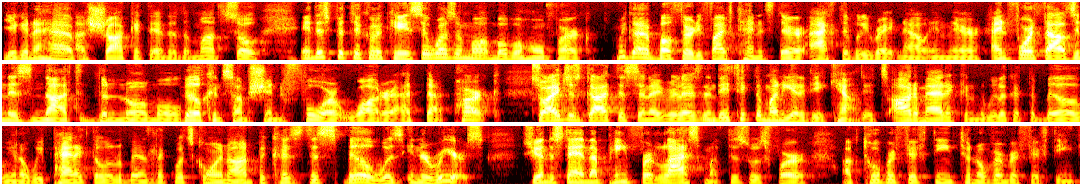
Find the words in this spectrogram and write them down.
you're going to have a shock at the end of the month. So in this particular case, it was a mobile home park. We got about 35 tenants there actively right now in there. And 4,000 is not the normal bill consumption for water at that park. So I just got this and I realized, and they take the money out of the account. It's automatic. And we look at the bill, you know, we panicked a little bit. It's like, what's going on? Because this bill was in arrears. So you understand, I'm paying for last month. This was for October 15th to November 15th.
